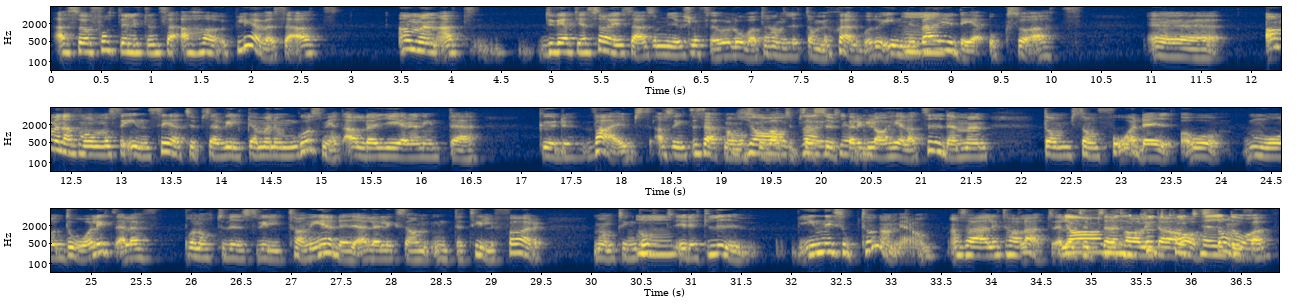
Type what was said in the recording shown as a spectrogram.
alltså fått en liten så aha-upplevelse att ja men att du vet jag sa ju så här som nyårslöfte och lovade att ta hand lite om mig själv och då innebär ju det också att eh, ja men att man måste inse typ så här vilka man umgås med att alla ger en inte good vibes. Alltså inte så att man måste Ja, vara typ så här superglad hela tiden men de som får dig att må dåligt eller på något vis vill ta ner dig eller liksom inte tillför någonting gott Mm. i ditt liv in i soptunnan med dem. Alltså ärligt talat. Eller Ja, typ så här, men ta kutt, lite hej avstånd. För att,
